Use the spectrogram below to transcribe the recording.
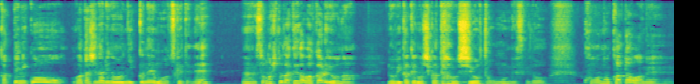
勝手にこう私なりのニックネームをつけてねうん、その人だけが分かるような呼びかけの仕方をしようと思うんですけど、この方はね、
